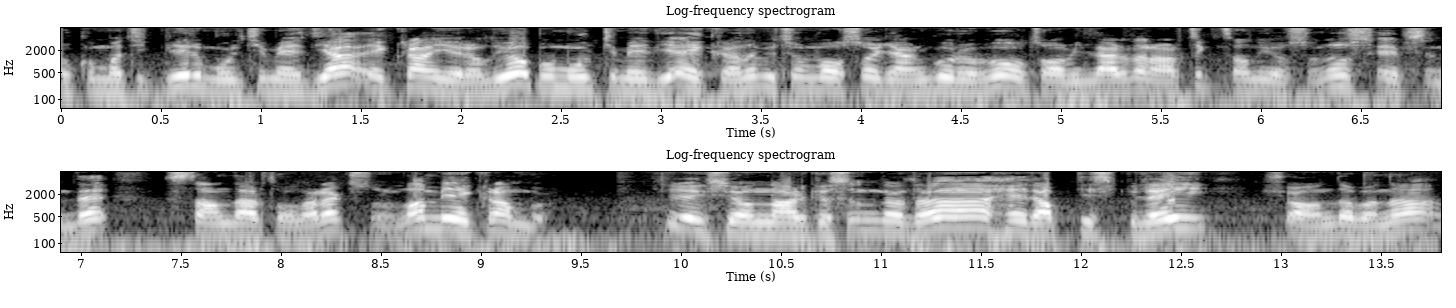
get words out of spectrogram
dokunmatik bir multimedya ekran yer alıyor. Bu multimedya ekranı bütün Volkswagen grubu otomobillerden artık tanıyorsunuz. Hepsinde standart olarak sunulan bir ekran bu. Direksiyonun arkasında da head-up display şu anda bana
